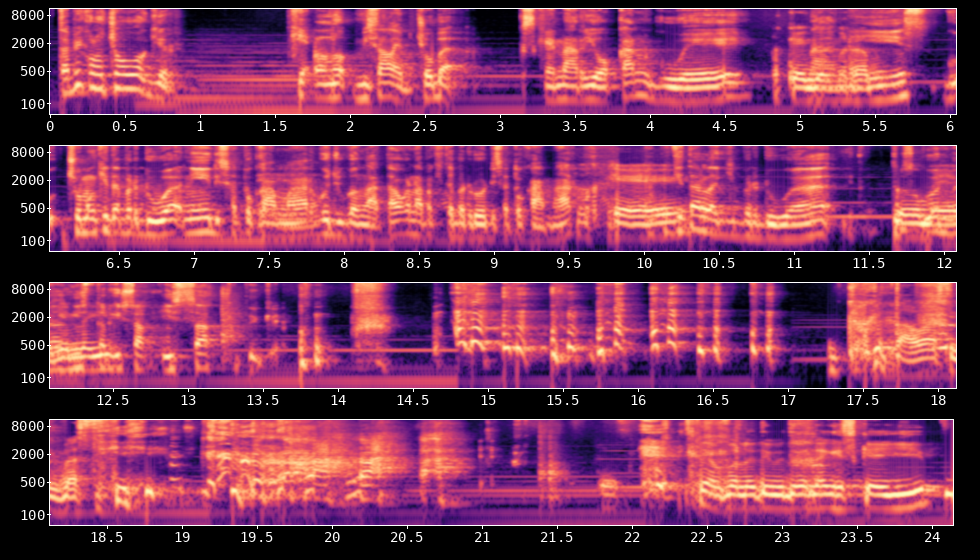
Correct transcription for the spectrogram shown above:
Tapi kalau cowok gir, kayak lo misalnya coba skenario kan gue gue merem. nangis, Gu- cuma kita berdua nih di satu kamar. Gue juga nggak tahu kenapa kita berdua di satu kamar. Oke. Tapi kita lagi berdua gitu. Terus gue nangis lagi. terisak-isak gitu kayak. Gue ketawa sih pasti. Kenapa lo tiba-tiba nangis kayak gitu?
